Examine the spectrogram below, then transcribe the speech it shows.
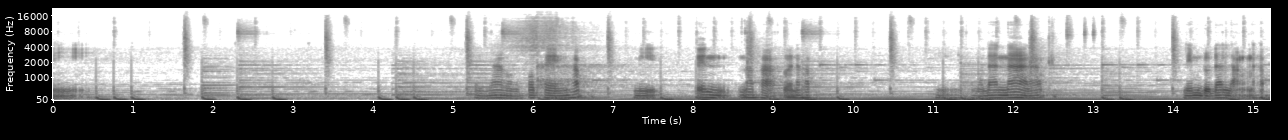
นี่ใบหน้าของหลวงพ่อแพงนะครับ มีเต้นหน้าผากด้วยนะครับนี่มาด้านหน้านะครับ นี่มาดูด้านหลังนะครับ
